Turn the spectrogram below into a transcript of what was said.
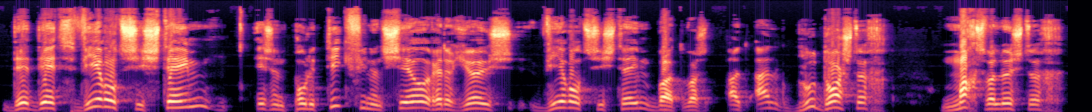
Dit, wereldsysteem is een politiek, financieel, religieus wereldsysteem wat was uiteindelijk bloeddorstig, machtswellustig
